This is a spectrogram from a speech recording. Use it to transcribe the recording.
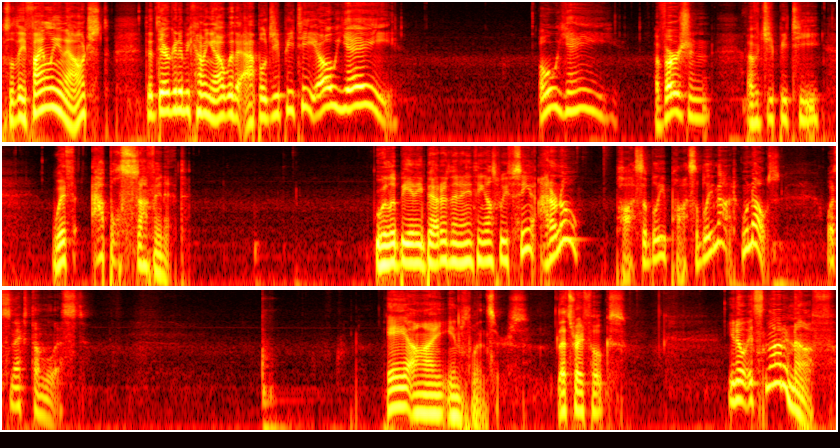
So they finally announced that they're going to be coming out with Apple GPT. Oh, yay. Oh, yay. A version of GPT with Apple stuff in it. Will it be any better than anything else we've seen? I don't know. Possibly, possibly not. Who knows? What's next on the list? AI influencers. That's right, folks. You know, it's not enough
